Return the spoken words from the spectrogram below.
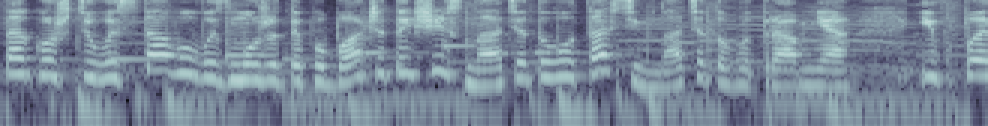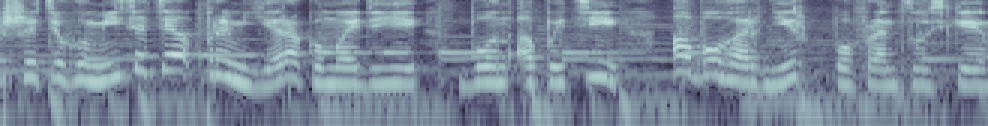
Також цю виставу ви зможете побачити 16 та 17 травня. І вперше цього місяця прем'єра комедії Бон апеті або гарнір по-французьки.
